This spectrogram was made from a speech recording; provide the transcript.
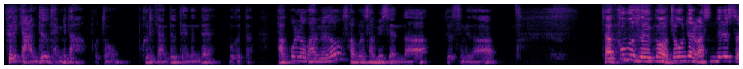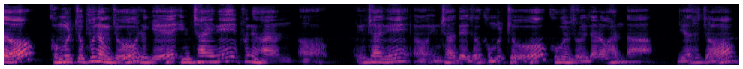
그렇게 안 돼도 됩니다. 보통 그렇게 안 돼도 되는데 뭐 그렇다. 바꾸려고 하면은 4분의 3이 있어야 된다. 그렇습니다. 자, 구분 소유권 조금 전에 말씀드렸어요. 건물주, 분양주 여기에 임차인이 분양한 어, 임차인이 어, 임차 내저 건물주 구분 소유자라고 한다. 이해하셨죠?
